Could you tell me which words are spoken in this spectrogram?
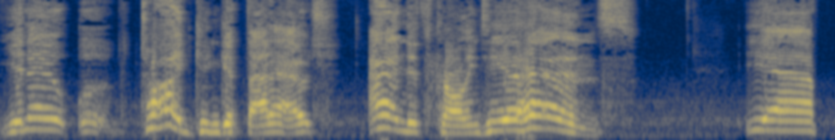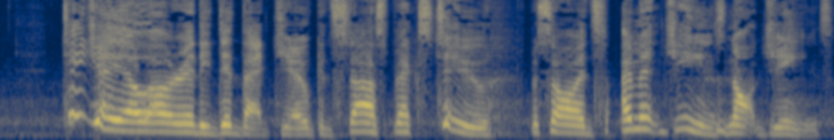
You know, uh, Tide can get that out, and it's crawling to your hands. Yeah, TJL already did that joke in Star Specs too. Besides, I meant genes, not jeans.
